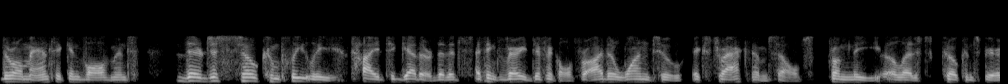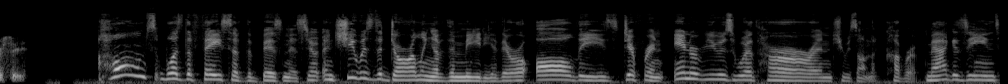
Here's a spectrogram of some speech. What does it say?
the romantic involvement. They're just so completely tied together that it's, I think, very difficult for either one to extract themselves from the alleged co conspiracy. Holmes was the face of the business, and she was the darling of the media. There were all these different interviews with her, and she was on the cover of magazines,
